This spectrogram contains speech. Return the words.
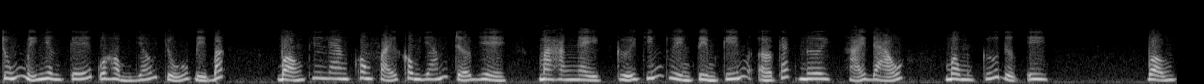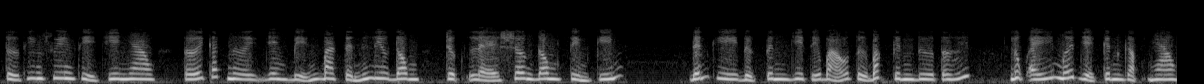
trúng mỹ nhân kế của Hồng giáo chủ bị bắt, bọn Thi Lan không phải không dám trở về, mà hàng ngày cưỡi chiến thuyền tìm kiếm ở các nơi hải đảo, mong cứu được y. Bọn từ Thiên Xuyên thì chia nhau tới các nơi gian biển ba tỉnh Liêu Đông, Trực Lệ, Sơn Đông tìm kiếm. Đến khi được tin Di Tiểu Bảo từ Bắc Kinh đưa tới, lúc ấy mới về Kinh gặp nhau.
